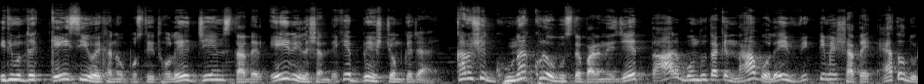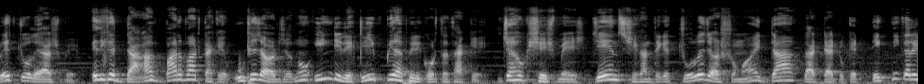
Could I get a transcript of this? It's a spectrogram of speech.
ইতিমধ্যে কেসিও এখানে উপস্থিত হলে জেমস তাদের এই রিলেশন দেখে বেশ চমকে যায়। কারণ সে ঘুণাক্ষরেও বুঝতে পারেনি যে তার বন্ধু তাকে না বলেই ভিকটিমের সাথে এত দূরে চলে আসবে। এদিকে ডাক বারবার তাকে উঠে যাওয়ার জন্য ইনডিরেক্টলি পিরাপিরি করতে থাকে। যাই হোক, শেষমেশ জেমস সেখান থেকে চলে যাওয়ার সময় ডাক তার ট্যাটুকে টেকনিক্যালি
